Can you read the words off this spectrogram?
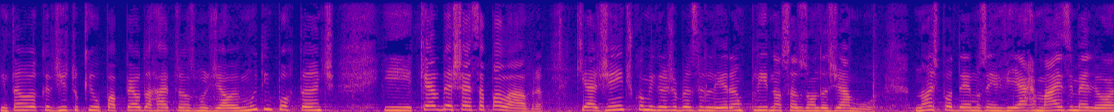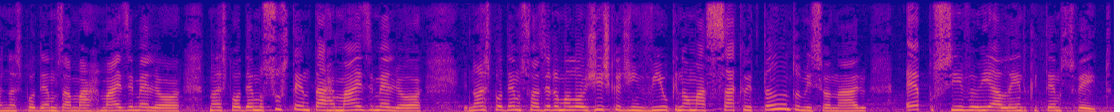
Então eu acredito que o papel da Rádio Transmundial é muito importante e quero deixar essa palavra, que a gente, como igreja brasileira, amplie nossas ondas de amor. Nós podemos enviar mais e melhor, nós podemos mais mais e melhor, nós podemos sustentar mais e melhor, nós podemos fazer uma logística de envio que não massacre tanto o missionário. É possível ir além do que temos feito.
